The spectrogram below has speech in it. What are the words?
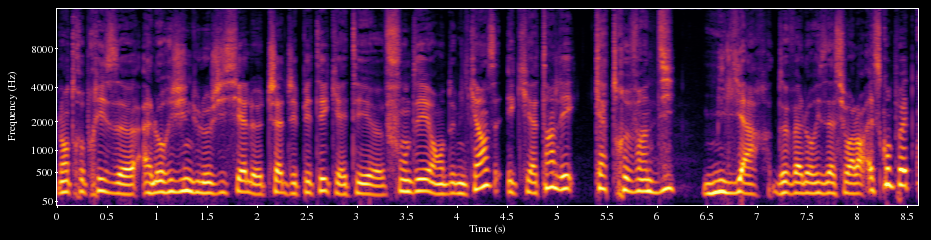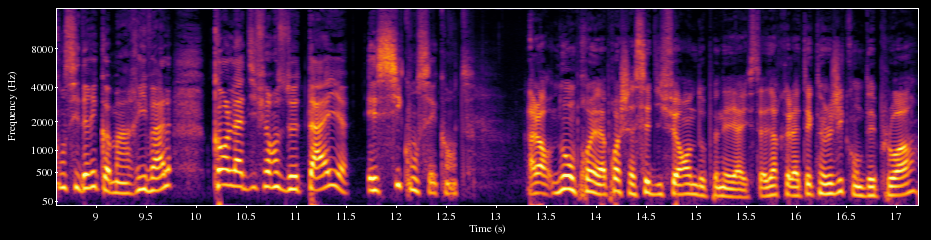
l'entreprise euh, à l'origine du logiciel ChatGPT qui a été euh, fondée en 2015 et qui atteint les 90 milliards de valorisation. Alors, est-ce qu'on peut être considéré comme un rival quand la différence de taille est si conséquente? Alors nous, on prend une approche assez différente d'OpenAI, c'est-à-dire que la technologie qu'on déploie,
